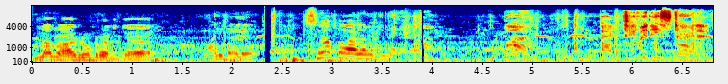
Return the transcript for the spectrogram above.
எல்லாமே ஆல்ரவுண்டரா நீங்கள் வாலிபால் சிவப்பாலம் அண்ணன் One. Activity started.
